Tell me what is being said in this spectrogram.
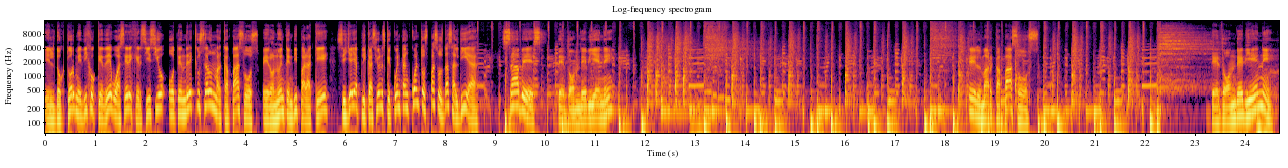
El doctor me dijo que debo hacer ejercicio o tendré que usar un marcapasos, pero no entendí para qué si ya hay aplicaciones que cuentan cuántos pasos das al día. ¿Sabes de dónde viene? El marcapasos. ¿De dónde viene?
